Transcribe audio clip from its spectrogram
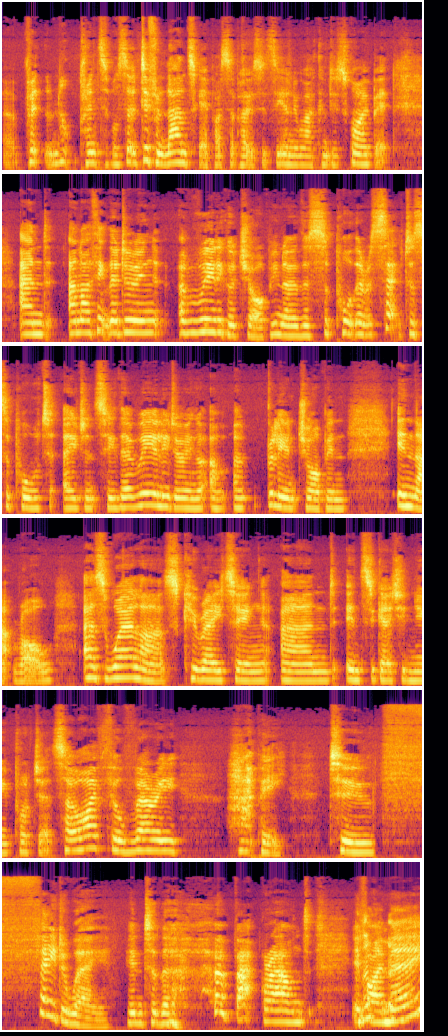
uh, not principles, a different landscape, I suppose, is the only way I can describe it. And and I think they're doing a really good job. You know, the support, they're a sector support agency. They're really doing a, a brilliant job in in that role, as well as curating and instigating new projects. So I feel very happy to fade away into the background, if I may,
